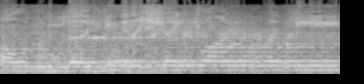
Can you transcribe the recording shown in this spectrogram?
أعوذ بالله من الشيطان الرجيم.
